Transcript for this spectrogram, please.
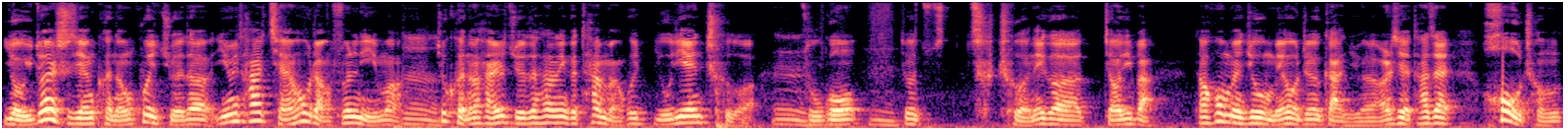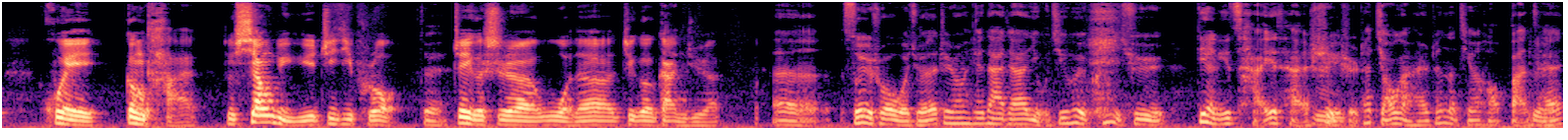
有一段时间可能会觉得，因为它前后掌分离嘛，嗯就可能还是觉得它那个碳板会有点扯嗯足弓，嗯就扯扯那个脚底板，但后面就没有这个感觉了，而且它在后程会更弹，就相比于 GT Pro，对，这个是我的这个感觉。呃，所以说我觉得这双鞋大家有机会可以去店里踩一踩试一试，它脚感还是真的挺好，板材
